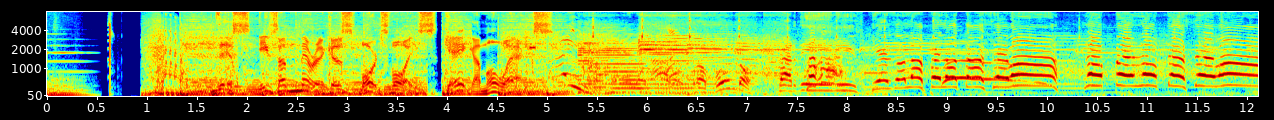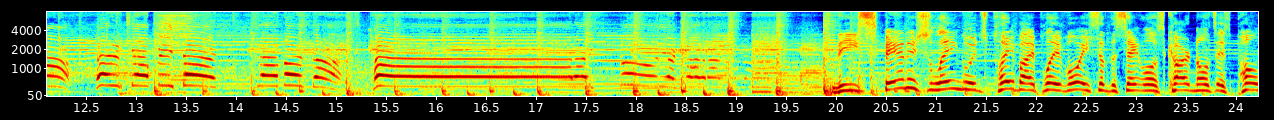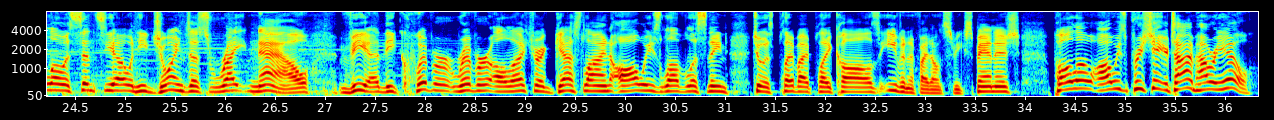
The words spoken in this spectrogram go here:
This is America's Sports Voice, KMOX. Profundo, jardín izquierdo, la pelota se va, la pelota se va, el capitán la manda The Spanish language play by play voice of the St. Louis Cardinals is Polo Ascencio, and he joins us right now via the Cuivre River Electric guest line. Always love listening to his play by play calls, even if I don't speak Spanish. Polo, always appreciate your time. How are you?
